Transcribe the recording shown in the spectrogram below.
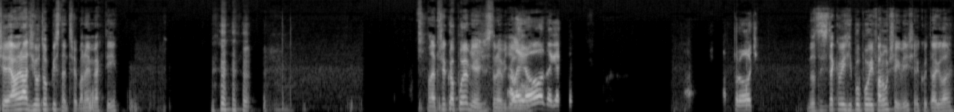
Že já mám rád životopisné třeba, nevím jak ty. Ale překvapuje mě, že jsi to neviděl. Ale no. jo, tak jako... A proč? No ty jsi takový hiphopový fanoušek, víš, jako takhle.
